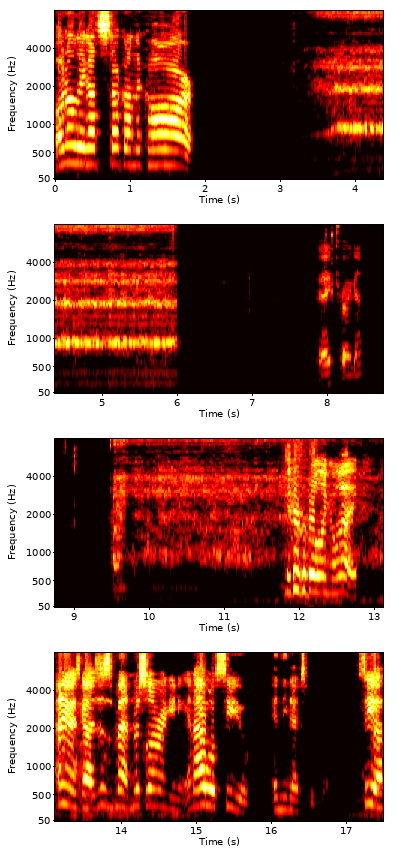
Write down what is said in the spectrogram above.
Oh no, they got stuck on the car! Okay, try again. They're rolling away. Anyways, guys, this has been Mr. Lamborghini, and I will see you in the next video. See ya!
